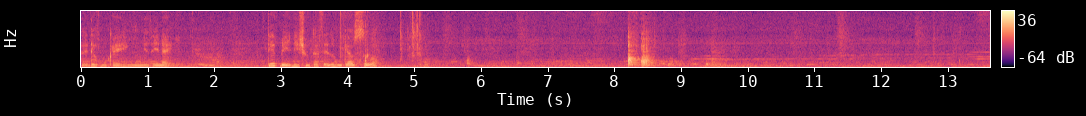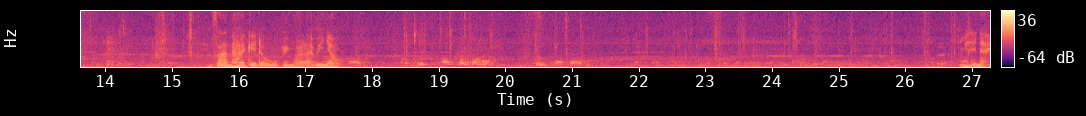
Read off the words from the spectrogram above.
Sẽ được một cái hình như thế này. Tiếp đến thì chúng ta sẽ dùng keo sữa. Dán hai cái đầu của cánh hoa lại với nhau. Như thế này.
